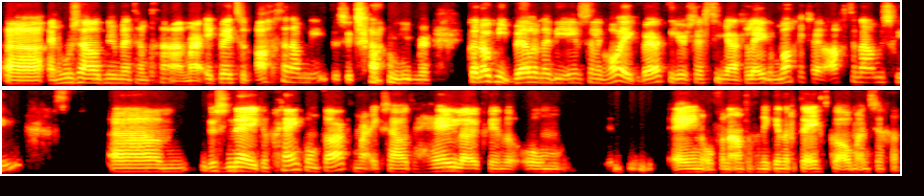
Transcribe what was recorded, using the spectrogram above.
Uh, en hoe zou het nu met hem gaan? Maar ik weet zijn achternaam niet, dus ik zou hem niet meer. Ik kan ook niet bellen naar die instelling. Hoi, ik werkte hier 16 jaar geleden. Mag ik zijn achternaam misschien? Um, dus nee, ik heb geen contact. Maar ik zou het heel leuk vinden om één of een aantal van die kinderen tegen te komen en te zeggen:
